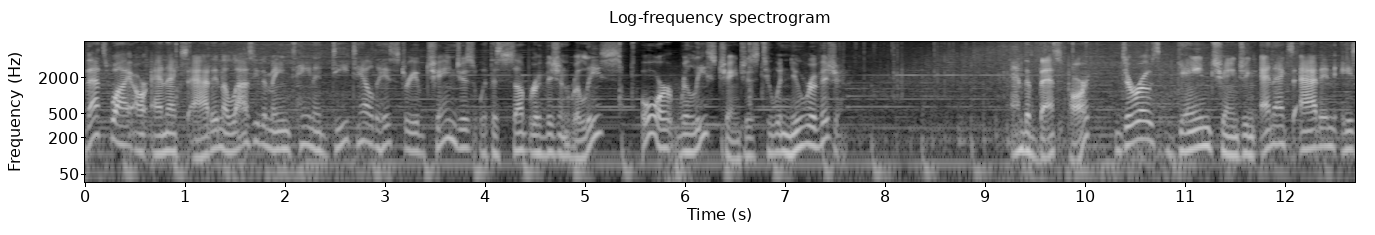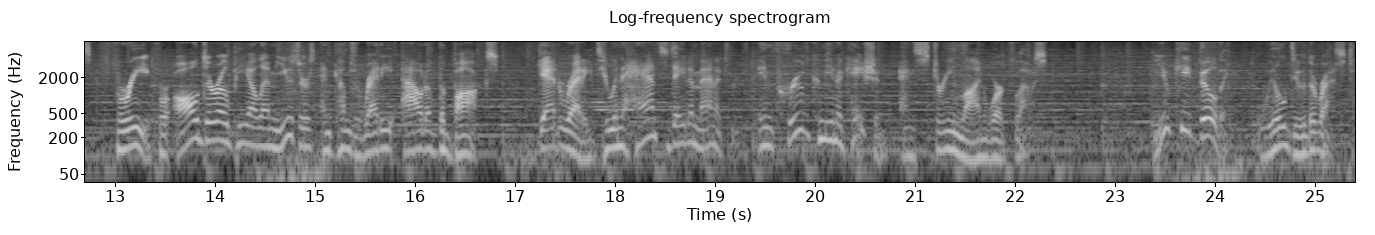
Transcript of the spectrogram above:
That's why our NX add-in allows you to maintain a detailed history of changes with a sub-revision release or release changes to a new revision. And the best part? Duro's game-changing NX add-in is free for all Duro PLM users and comes ready out of the box. Get ready to enhance data management, improve communication, and streamline workflows. You keep building, we'll do the rest.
